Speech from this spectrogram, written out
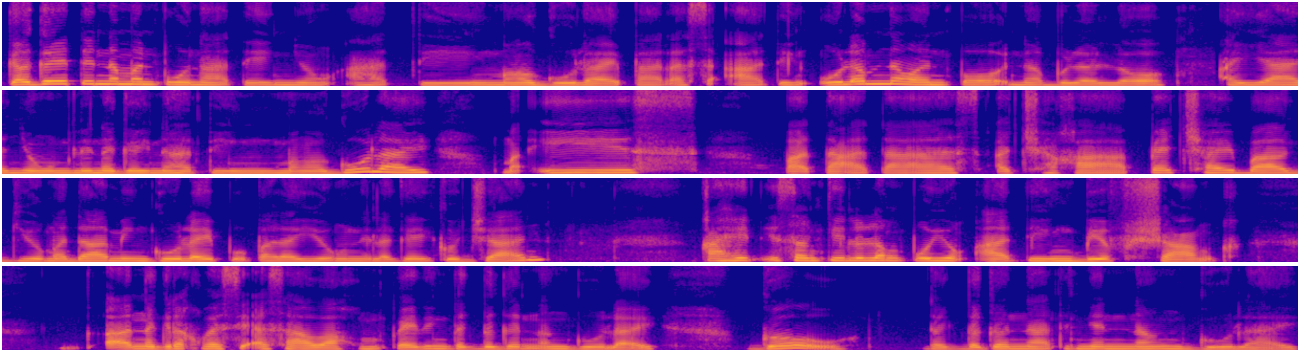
gagayatin naman po natin yung ating mga gulay para sa ating ulam naman po na bulalo. Ayan yung linagay nating mga gulay, mais, patatas, at saka pechay bagyo. Madaming gulay po pala yung nilagay ko dyan. Kahit isang kilo lang po yung ating beef shank. Uh, nag-request si asawa kung pwedeng dagdagan ng gulay. Go! Dagdagan natin yan ng gulay.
